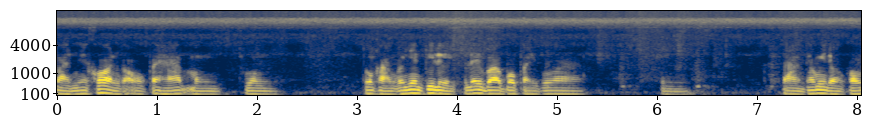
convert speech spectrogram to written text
บ้านเมค้อนก็ออกไปหาหมองช่วงตรงขามก็เฮียพี่เลยก็เลยว่าบ่ไปเพราะว่าเอ่างทั้งมีดอกของ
